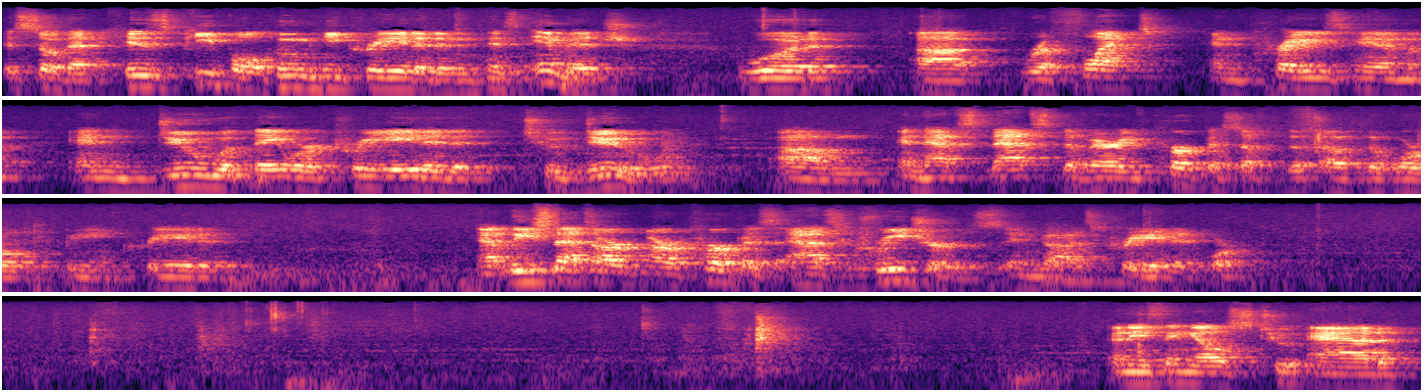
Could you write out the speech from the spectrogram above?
is so that his people, whom he created in his image, would uh, reflect and praise him and do what they were created to do. Um, and that's, that's the very purpose of the, of the world being created. At least that's our, our purpose as creatures in God's created world. Anything else to add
